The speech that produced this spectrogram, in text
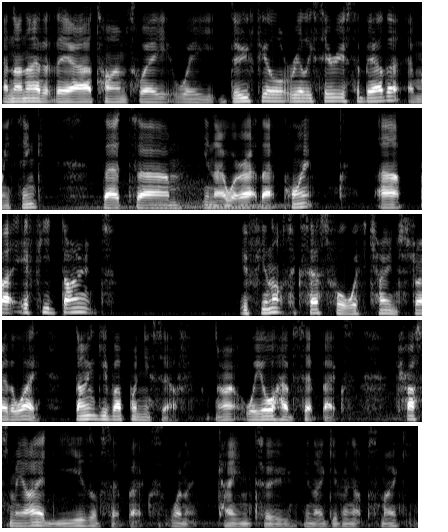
And I know that there are times where we do feel really serious about it and we think, that um, you know we're at that point. Uh, but if you don't, if you're not successful with change straight away, don't give up on yourself. All right, we all have setbacks. Trust me, I had years of setbacks when it came to you know giving up smoking.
